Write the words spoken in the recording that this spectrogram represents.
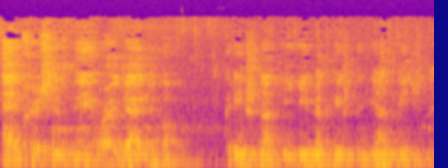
and Krishna's name are identical. Кришна и имя Кришны не отличны.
